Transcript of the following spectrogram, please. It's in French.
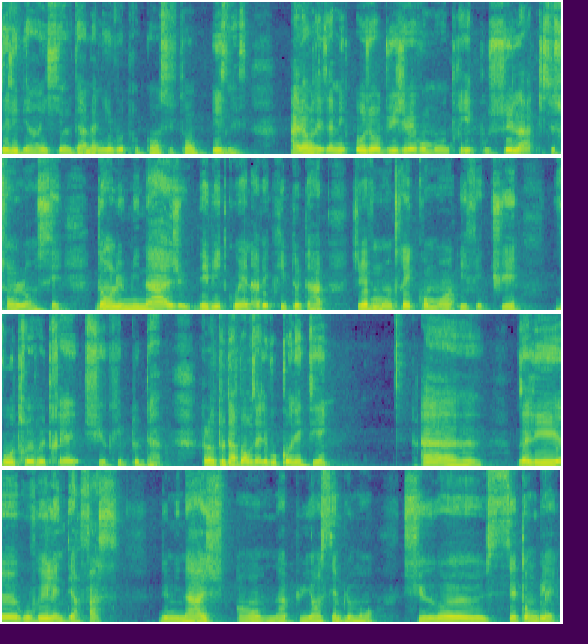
Vous allez bien, ici Olga Manier, votre consultant business. Alors les amis, aujourd'hui je vais vous montrer pour ceux-là qui se sont lancés dans le minage des bitcoins avec CryptoTab, je vais vous montrer comment effectuer votre retrait sur CryptoTab. Alors tout d'abord, vous allez vous connecter. Euh, vous allez euh, ouvrir l'interface de minage en appuyant simplement sur euh, cet onglet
